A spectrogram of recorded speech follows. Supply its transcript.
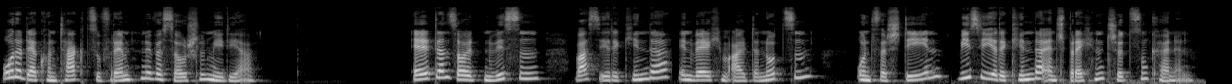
oder der Kontakt zu Fremden über Social Media. Eltern sollten wissen, was ihre Kinder in welchem Alter nutzen und verstehen, wie sie ihre Kinder entsprechend schützen können.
